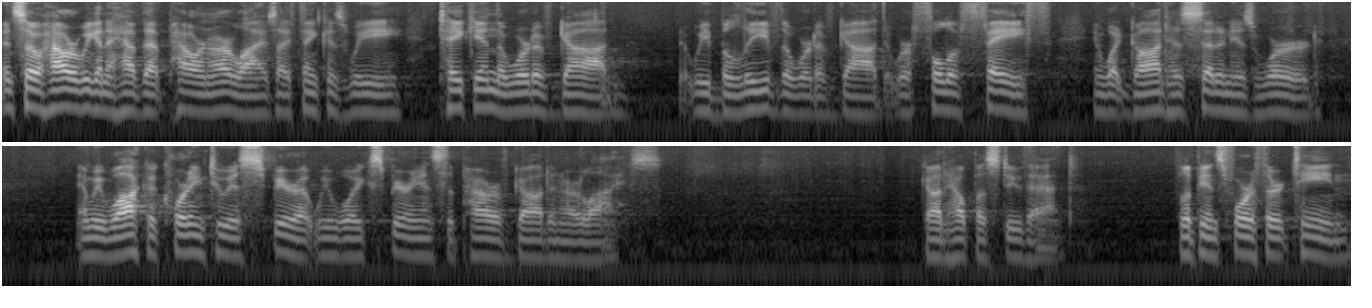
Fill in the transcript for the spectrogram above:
And so, how are we going to have that power in our lives? I think as we take in the Word of God, that we believe the Word of God, that we're full of faith in what God has said in His Word, and we walk according to His Spirit, we will experience the power of God in our lives. God help us do that. Philippians 4:13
